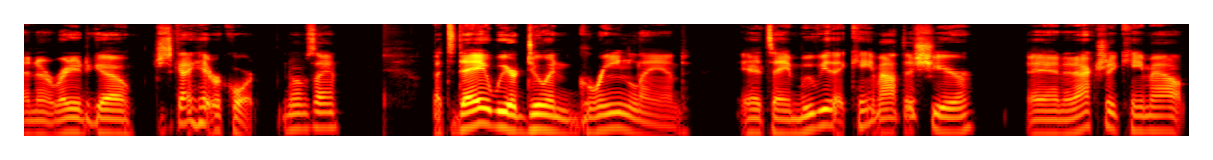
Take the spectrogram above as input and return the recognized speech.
and they're ready to go. Just gotta hit record. You know what I'm saying? But today we are doing Greenland. It's a movie that came out this year, and it actually came out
